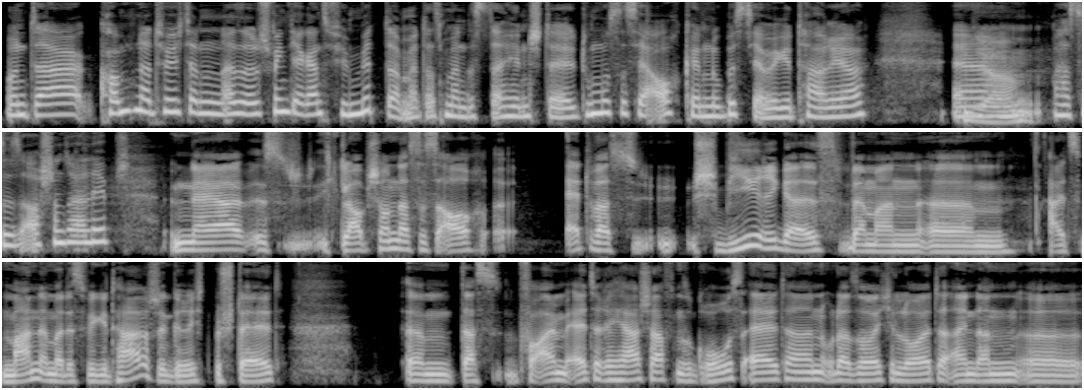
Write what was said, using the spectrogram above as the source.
Und da kommt natürlich dann, also schwingt ja ganz viel mit damit, dass man das da hinstellt. Du musst es ja auch kennen, du bist ja Vegetarier. Ähm, ja. Hast du das auch schon so erlebt? Naja, es, ich glaube schon, dass es auch etwas schwieriger ist, wenn man ähm, als Mann immer das vegetarische Gericht bestellt, ähm, dass vor allem ältere Herrschaften, so Großeltern oder solche Leute einen dann äh,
